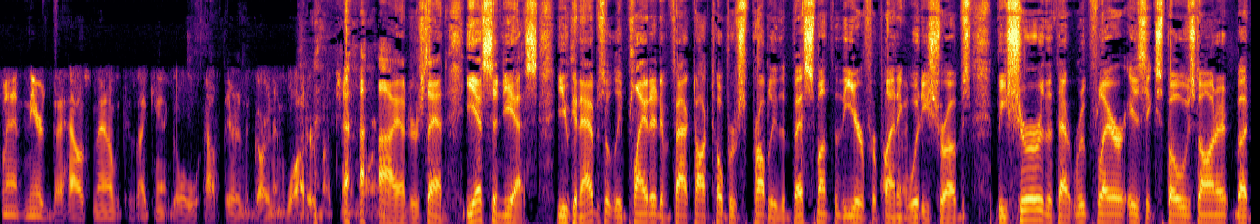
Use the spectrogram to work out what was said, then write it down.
plant near the house now because I can't go out there in the garden and water much anymore. I understand. Yes, and yes. You can absolutely plant it. In fact, October's probably the best month of the year for planting okay. woody shrubs. Be sure that that root flare is exposed on it, but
